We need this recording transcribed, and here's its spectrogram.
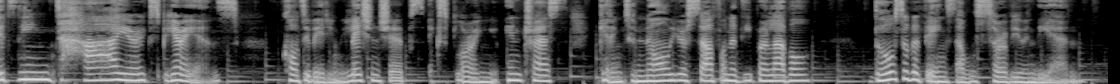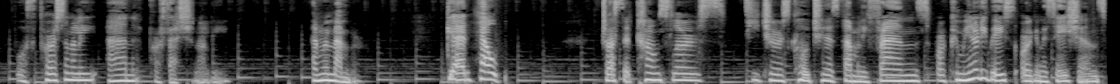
It's the entire experience. Cultivating relationships, exploring new interests, getting to know yourself on a deeper level. Those are the things that will serve you in the end, both personally and professionally. And remember, get help. Trusted counselors, teachers, coaches, family friends, or community based organizations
